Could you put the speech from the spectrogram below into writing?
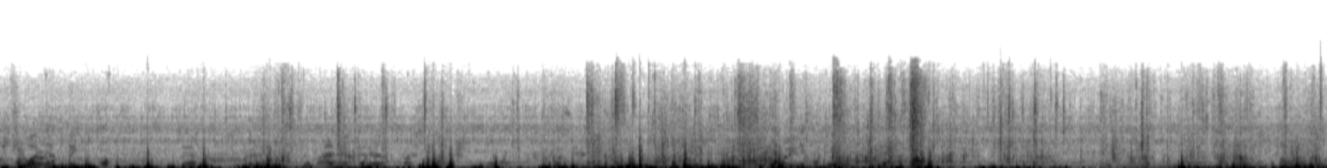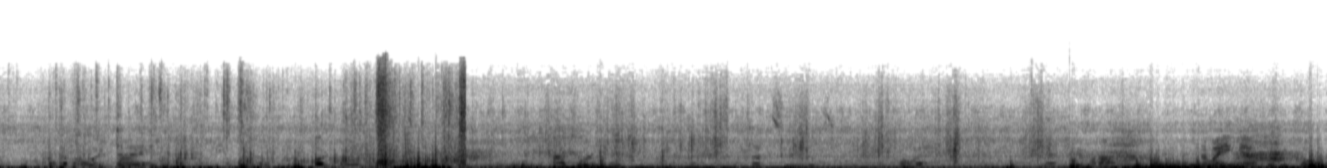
Den 14. april. Ja. Der er meget, han kan lave. Også. Ja, det fortæller. Ja. Der kan du lege. Hold Jeg tror, det er så tidligt. tror jeg. Ja, det må der. Der var ingen af os, der fik sovet.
